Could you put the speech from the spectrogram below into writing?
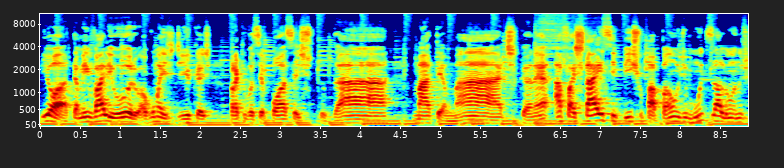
E ó, também vale ouro algumas dicas para que você possa estudar matemática, né? Afastar esse bicho papão de muitos alunos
